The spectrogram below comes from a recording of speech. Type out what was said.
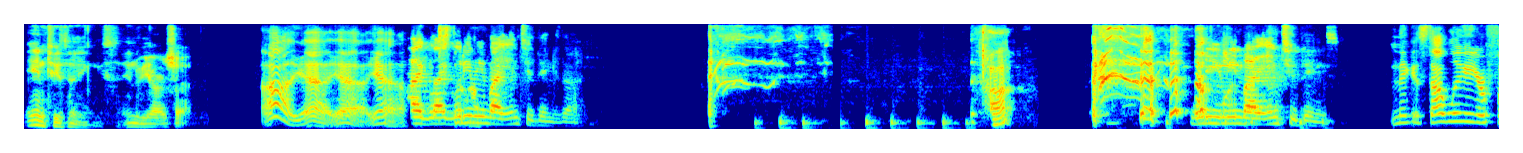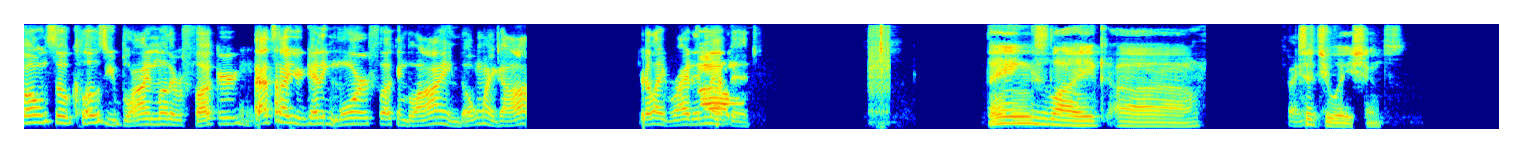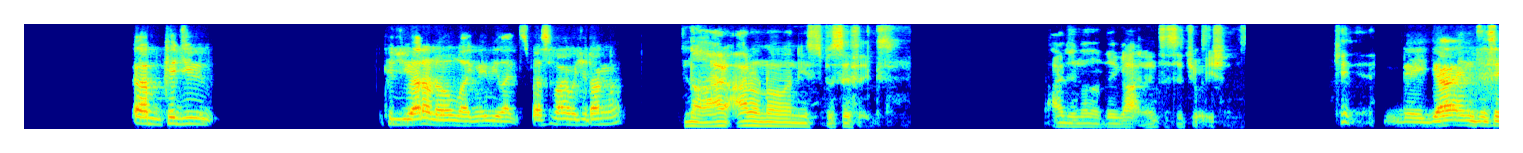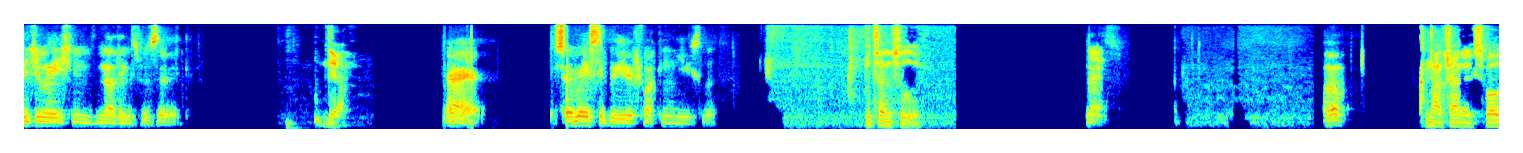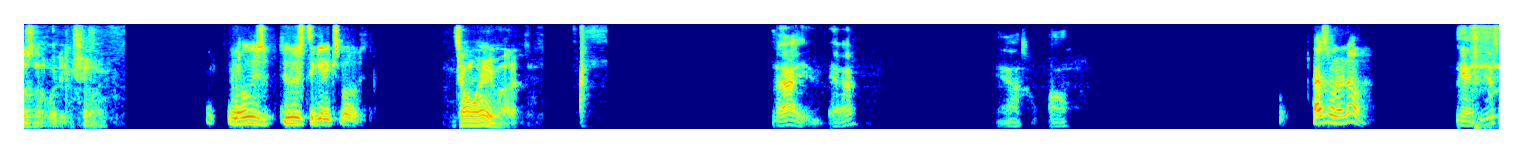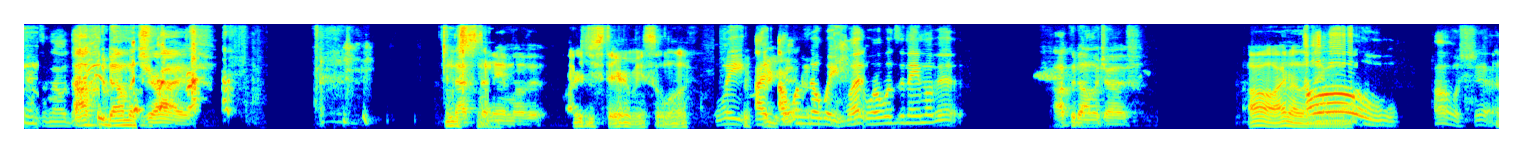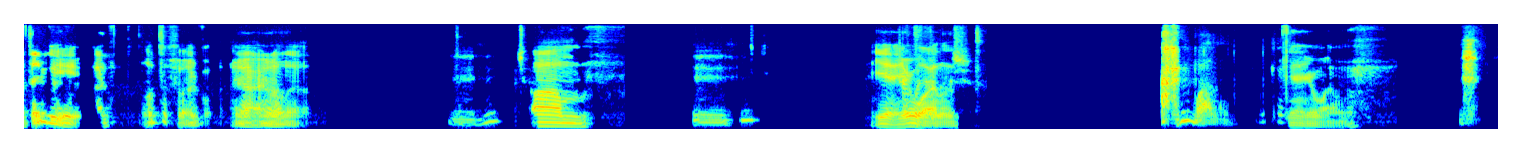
into things in VR chat. Oh yeah, yeah, yeah. Like, like, what do you mean by into things though? Huh? What do you mean by into things? Nigga, stop looking at your phone so close, you blind motherfucker. That's how you're getting more fucking blind. Oh my god. You're like right in that bitch. Things like uh Thank you. situations. Um, could you, could you, I don't know, like maybe like specify what you're talking about? No, I, I don't know any specifics. I just know that they've gotten into situations. Can you? They got into situations, nothing specific. Yeah. All right. So basically, you're fucking useless. Potentially. Nice. Well, I'm not trying to expose nobody, you feel me? who's who's to get exposed? Don't worry about it. Right, yeah. Yeah. Well, I just want to know. yeah, he just wants to know that. Akudama Drive. That's the name of it. Why did you stare at me so long? Wait, I, I want to know. Wait, what? What was the name of it? Akudama Drive. Oh, I know the name. Oh, oh shit. I think we. I, what the fuck? Yeah, I know that. Mm-hmm. Um, Mm-hmm. yeah, you're wild. I'm wilding. Yeah, you're wild.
